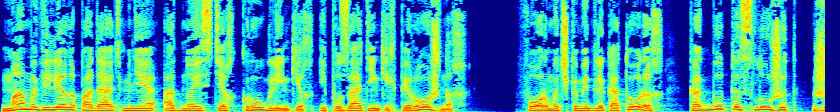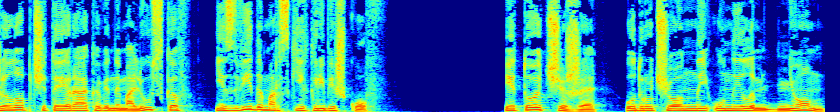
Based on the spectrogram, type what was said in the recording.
Мама велела подать мне одно из тех кругленьких и пузатеньких пирожных, формочками для которых – как будто служат желобчатые раковины моллюсков из вида морских гребешков. И тотчас же, удрученный унылым днем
